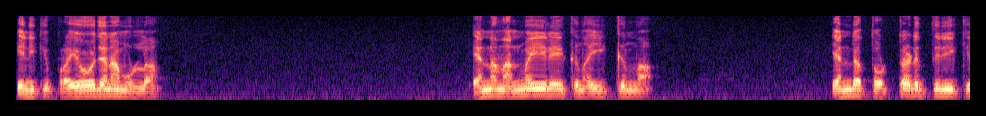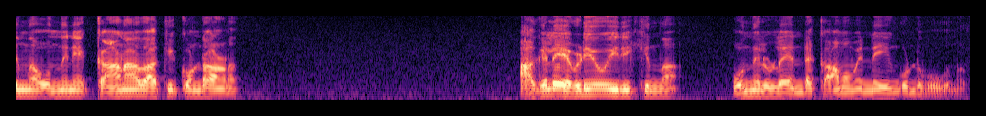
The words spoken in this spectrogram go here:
എനിക്ക് പ്രയോജനമുള്ള എന്നെ നന്മയിലേക്ക് നയിക്കുന്ന എന്റെ തൊട്ടടുത്തിരിക്കുന്ന ഒന്നിനെ കാണാതാക്കിക്കൊണ്ടാണ് അകലെ എവിടെയോ ഇരിക്കുന്ന ഒന്നിലുള്ള എന്റെ കാമം എന്നെയും കൊണ്ടുപോകുന്നത്.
